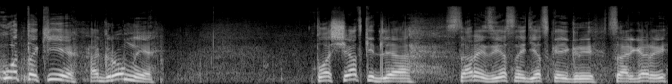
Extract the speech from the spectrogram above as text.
вот такие огромные площадки для старой известной детской игры «Царь горы».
